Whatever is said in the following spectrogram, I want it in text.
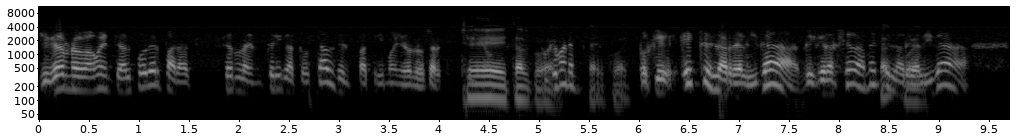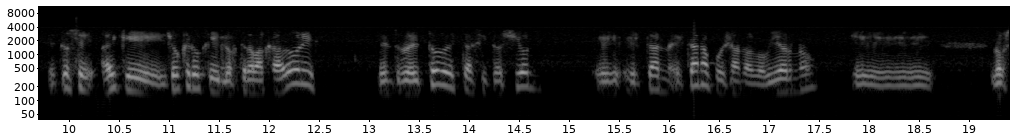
llegar nuevamente al poder para hacer la entrega total del patrimonio de los argentinos. Sí, tal cual. Porque, esta es la realidad, desgraciadamente es la realidad. Entonces hay que, yo creo que los trabajadores, dentro de toda esta situación, eh, están, están apoyando al gobierno, eh, los,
